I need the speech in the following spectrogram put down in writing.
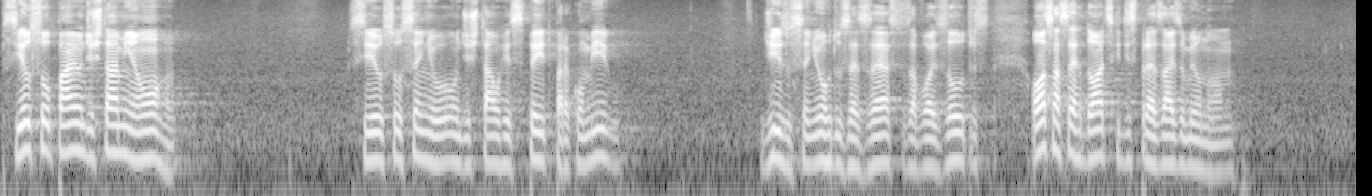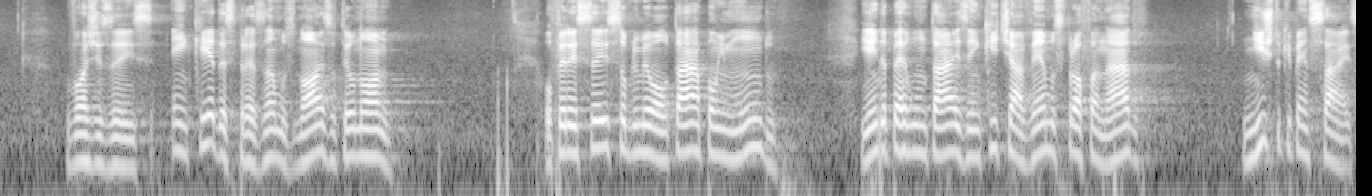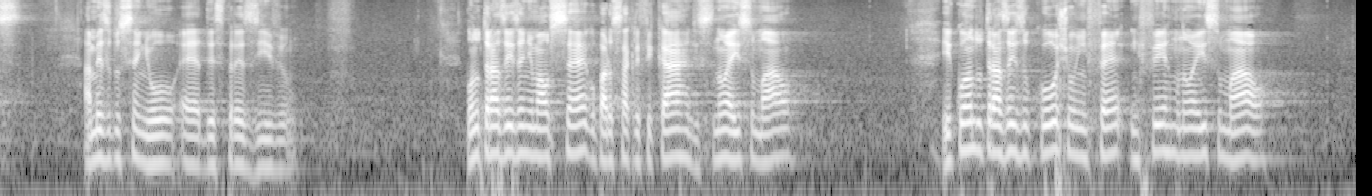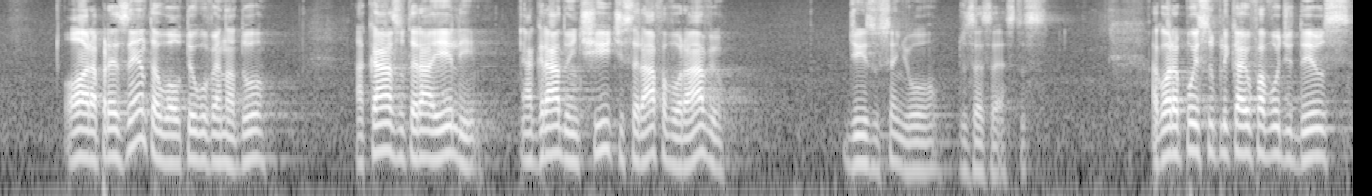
Se eu sou pai, onde está a minha honra? Se eu sou senhor, onde está o respeito para comigo? Diz o Senhor dos exércitos a vós outros, ó sacerdotes que desprezais o meu nome. Vós dizeis: Em que desprezamos nós o teu nome? Ofereceis sobre o meu altar pão imundo, e ainda perguntais: Em que te havemos profanado? Nisto que pensais, a mesa do Senhor é desprezível. Quando trazeis animal cego para o sacrificardes, não é isso mal? E quando trazeis o coxo ou enfermo, não é isso mal? Ora, apresenta-o ao teu governador Acaso terá ele agrado em ti, te será favorável? Diz o Senhor dos Exércitos. Agora, pois, suplicai o favor de Deus,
